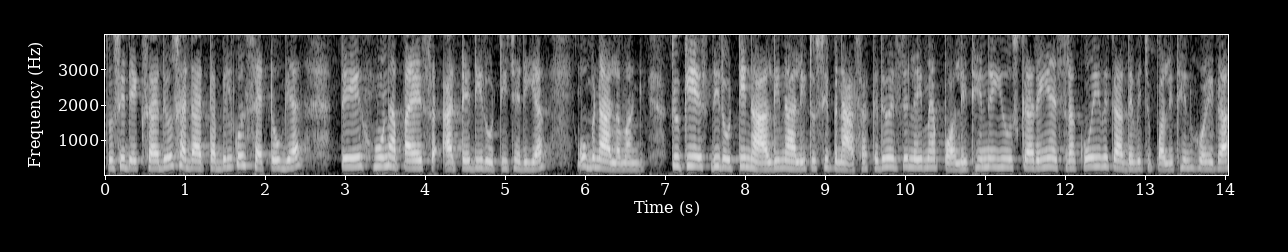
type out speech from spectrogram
ਤੁਸੀਂ ਦੇਖ ਸਕਦੇ ਹੋ, ਸਾਡਾ ਆਟਾ ਬਿਲਕੁਲ ਸੈੱਟ ਹੋ ਗਿਆ ਤੇ ਹੁਣ ਆਪਾਂ ਇਸ ਆਟੇ ਦੀ ਰੋਟੀ ਜਿਹੜੀ ਆ, ਉਹ ਬਣਾ ਲਵਾਂਗੇ। ਕਿਉਂਕਿ ਇਸ ਦੀ ਰੋਟੀ ਨਾਲ ਦੀ ਨਾਲ ਹੀ ਤੁਸੀਂ ਬਣਾ ਸਕਦੇ ਹੋ। ਇਸ ਦੇ ਲਈ ਮੈਂ ਪੋਲੀਥੀਨ ਯੂਜ਼ ਕਰ ਰਹੀ ਹਾਂ। ਇਸ ਤਰ੍ਹਾਂ ਕੋਈ ਵੀ ਘਰ ਦੇ ਵਿੱਚ ਪੋਲੀਥੀਨ ਹੋਏਗਾ,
